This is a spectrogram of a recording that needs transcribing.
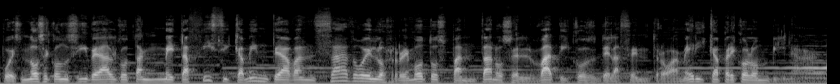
pues no se concibe algo tan metafísicamente avanzado en los remotos pantanos selváticos de la Centroamérica precolombina.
